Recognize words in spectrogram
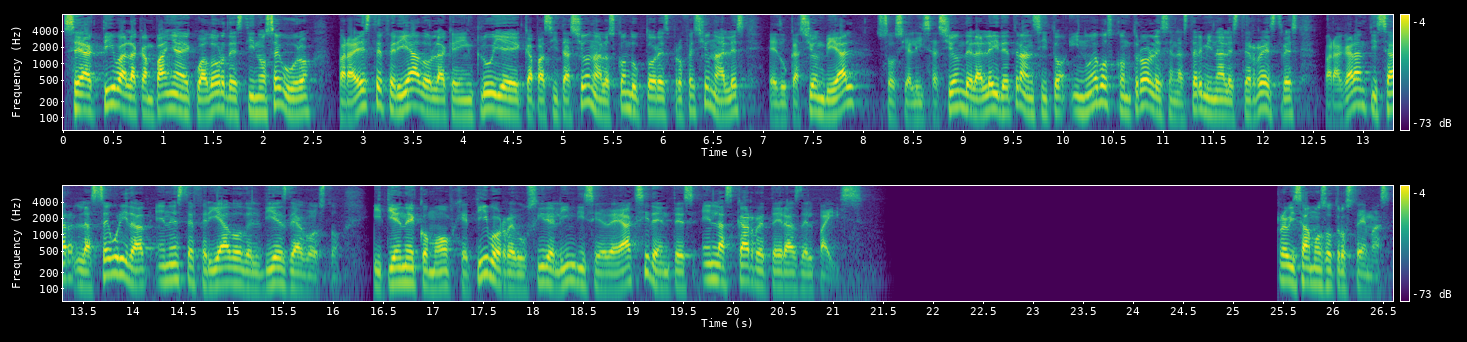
Se activa la campaña Ecuador Destino Seguro para este feriado, la que incluye capacitación a los conductores profesionales, educación vial, socialización de la ley de tránsito y nuevos controles en las terminales terrestres para garantizar la seguridad en este feriado del 10 de agosto y tiene como objetivo reducir el índice de accidentes en las carreteras del país. Revisamos otros temas.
